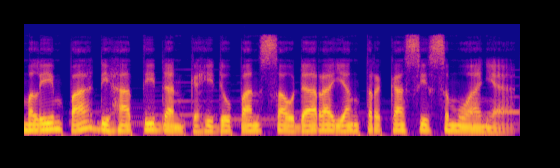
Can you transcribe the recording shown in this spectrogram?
melimpah di hati dan kehidupan saudara yang terkasih semuanya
